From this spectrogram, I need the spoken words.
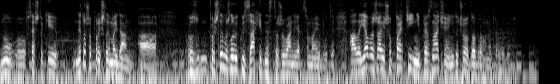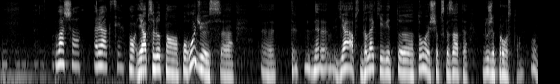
ну все ж таки не то, що пройшли майдан, а роз, пройшли, можливо, якусь західне стажування, як це має бути. Але я вважаю, що партійні призначення ні до чого доброго не приведуть. Ваша реакція? Ну, я абсолютно погоджуюсь. Я далекий від е, того, щоб сказати дуже просто. Ну,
